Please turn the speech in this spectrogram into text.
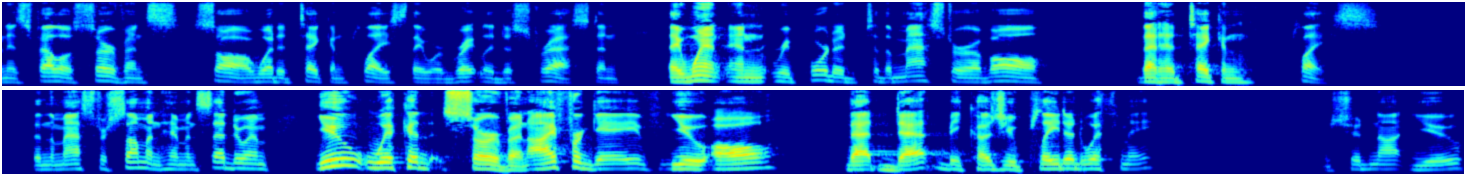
When his fellow servants saw what had taken place, they were greatly distressed, and they went and reported to the master of all that had taken place. Then the master summoned him and said to him, You wicked servant, I forgave you all that debt because you pleaded with me. And should not you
